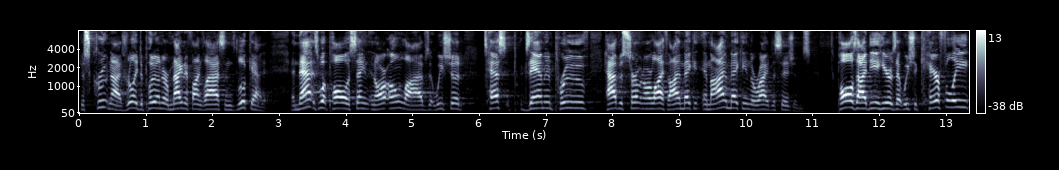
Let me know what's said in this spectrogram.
to scrutinize, really to put it under a magnifying glass and look at it. And that is what Paul is saying in our own lives that we should test, examine, prove, have discernment in our life. Am I making, am I making the right decisions? Paul's idea here is that we should carefully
